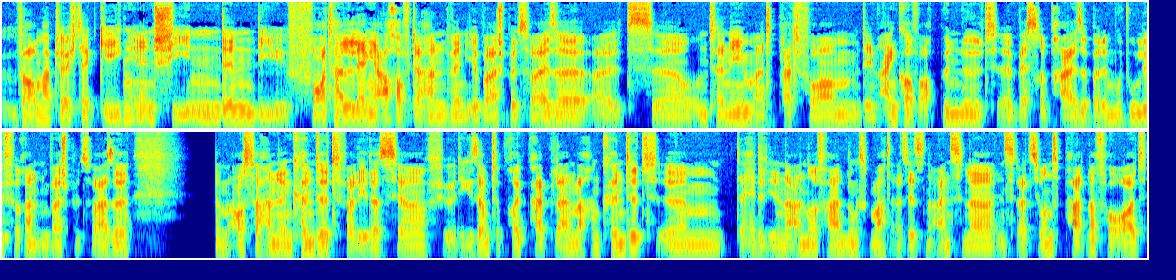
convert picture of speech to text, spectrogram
warum habt ihr euch dagegen entschieden? Denn die Vorteile lägen ja auch auf der Hand, wenn ihr beispielsweise als äh, Unternehmen, als Plattform den Einkauf auch bündelt, äh, bessere Preise bei den Modullieferanten beispielsweise ähm, ausverhandeln könntet, weil ihr das ja für die gesamte Projektpipeline machen könntet, ähm, da hättet ihr eine andere Verhandlungsmacht als jetzt ein einzelner Installationspartner vor Ort.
